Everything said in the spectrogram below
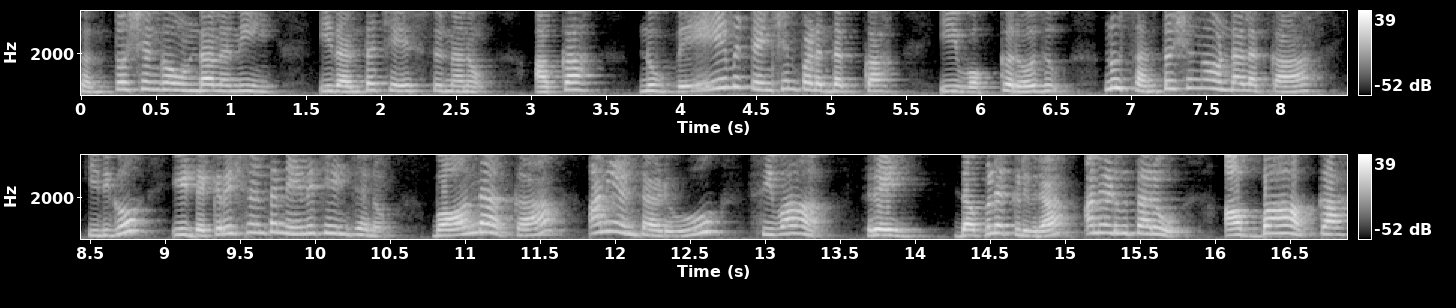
సంతోషంగా ఉండాలని ఇదంతా చేస్తున్నాను. అక్క నువ్వేమి టెన్షన్ పడద్దక్క. ఈ ఒక్కరోజు నువ్వు సంతోషంగా ఉండాలక్క. ఇదిగో ఈ డెకరేషన్ అంతా నేనే చేయించాను. బాగుందా అక్క? అని అంటాడు శివ. రే డబ్బులు ఎక్కడివిరా అని అడుగుతారు. అబ్బా అక్క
